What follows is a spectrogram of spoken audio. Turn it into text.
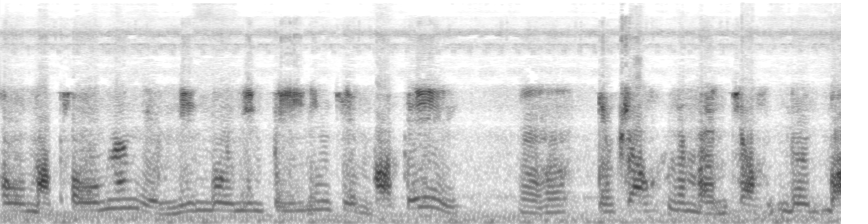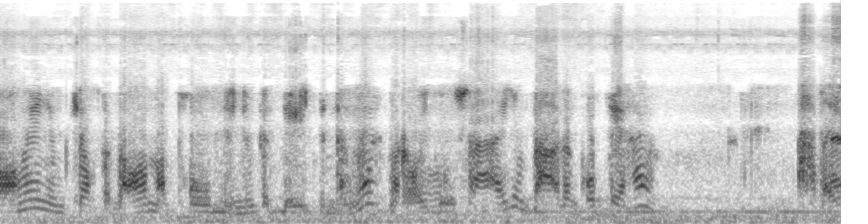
ភូមិមកភូមិហ្នឹងវាមានមួយមានពីរហ្នឹងជាមិនអត់ទេអឺហឺខ្ញុំចង់ខ្ញុំមិនចង់ដូចបងទេខ្ញុំចង់ទៅដល់មកភូមិនេះទៅដេកទៅហ្នឹងណា100គ្រួសារខ្ញុំដើរទៅគ្រប់ផ្ទះហ្នឹងអត់តែ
